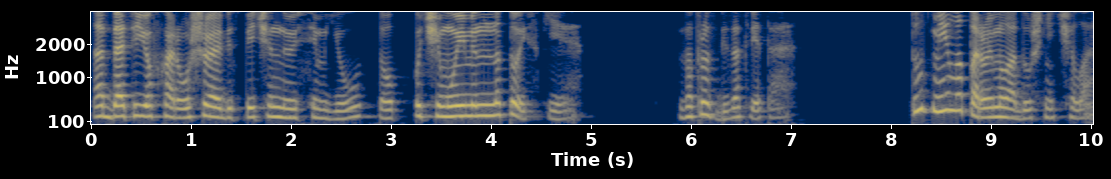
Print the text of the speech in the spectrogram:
отдать ее в хорошую обеспеченную семью, то почему именно тойские? Вопрос без ответа. Тут Мила порой малодушничала.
